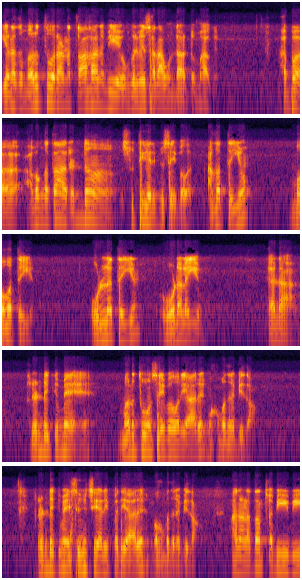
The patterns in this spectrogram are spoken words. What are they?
எனது மருத்துவரான தாகா நபியை உங்களுமே சலா உண்டாட்டுமாக. அப்போ அவங்க தான் ரெண்டும் சுத்திகரிப்பு செய்பவர். அகத்தையும் முகத்தையும் உள்ளத்தையும் உடலையும் ஏன்னா ரெண்டுக்குமே மருத்துவம் செய்பவர் யாரு? முகமது நபி தான். ரெண்டுக்குமே சிகிச்சை அளிப்பது யாரு? முகமது நபி தான். அதனால தான் தபீபி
